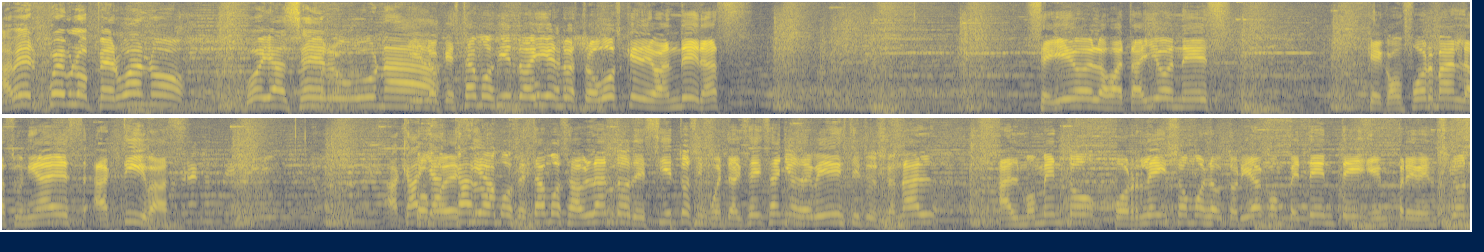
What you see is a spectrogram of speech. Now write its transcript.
A ver, pueblo peruano, voy a hacer una... Y lo que estamos viendo ahí es nuestro bosque de banderas, seguido de los batallones que conforman las unidades activas. Acá Como decíamos, estamos hablando de 156 años de vida institucional. Al momento, por ley, somos la autoridad competente en prevención,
